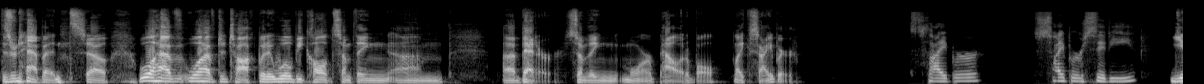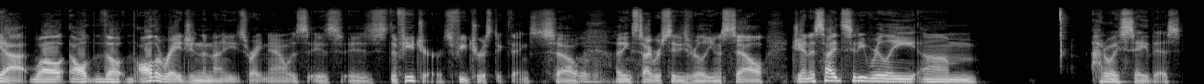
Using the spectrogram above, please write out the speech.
this would happen. So we'll have we'll have to talk, but it will be called something. Um. Uh, better, something more palatable, like cyber. Cyber, Cyber City. Yeah, well, all the all the rage in the '90s right now is is is the future. It's futuristic things. So Ugh. I think Cyber City's really going to sell. Genocide City really. Um, how do I say this?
